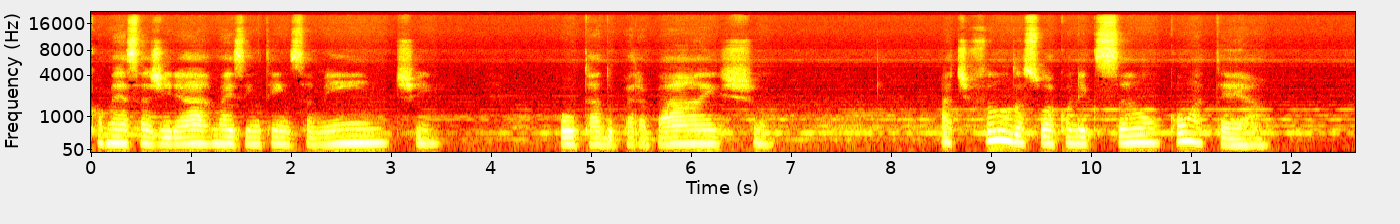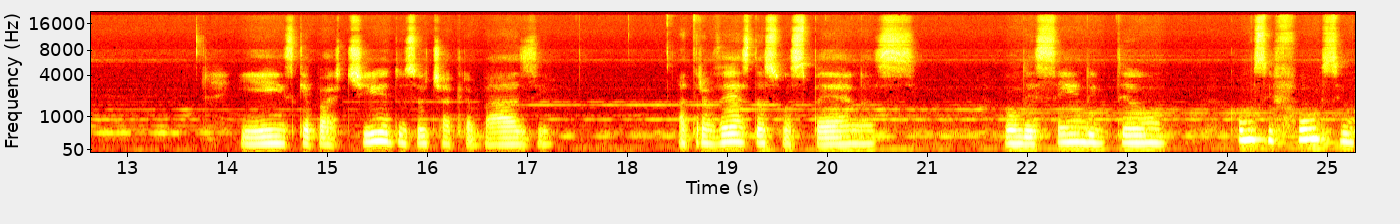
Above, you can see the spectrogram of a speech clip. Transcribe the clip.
Começa a girar mais intensamente, voltado para baixo, ativando a sua conexão com a Terra. E eis que a partir do seu chakra base, através das suas pernas, vão descendo então como se fossem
